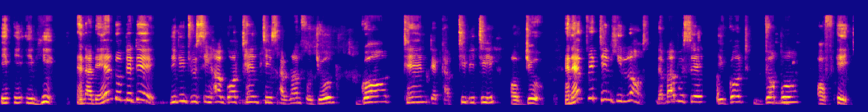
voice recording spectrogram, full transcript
in, in, in him. And at the end of the day, didn't you see how God turned things around for Job? God turned the captivity of Job. And everything he lost, the Bible says he got double of it.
